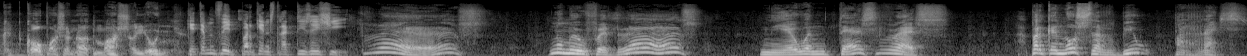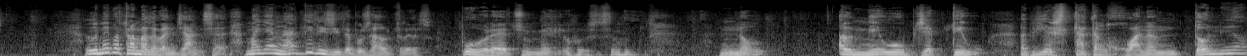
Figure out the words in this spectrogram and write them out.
Aquest cop has anat massa lluny. Què t'hem fet perquè ens tractis així? Res. No m'heu fet res. Ni heu entès res. Perquè no serviu per res. La meva trama de venjança mai ha anat dirigida a vosaltres. Pobrets meus. No. El meu objectiu havia estat en Juan Antonio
